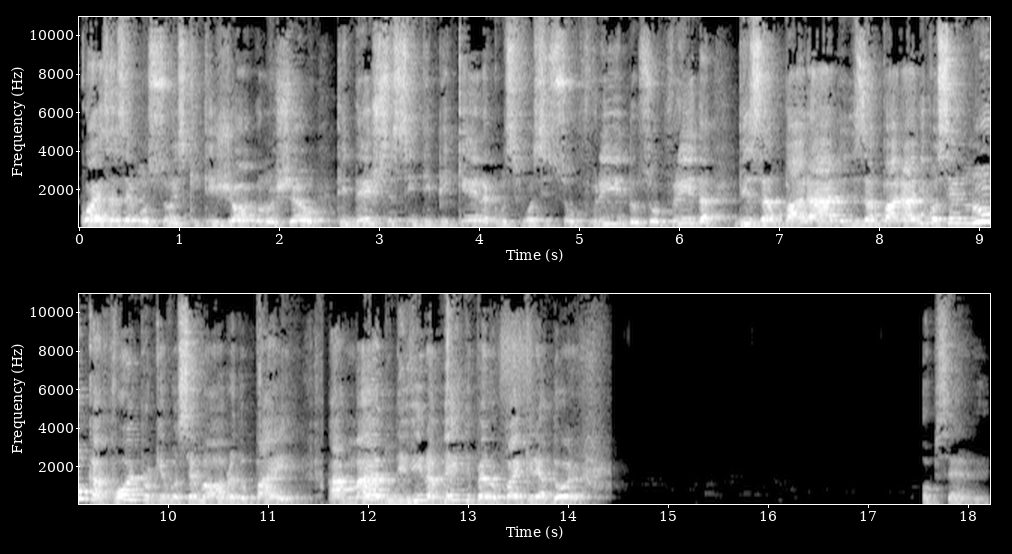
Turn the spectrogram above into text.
Quais as emoções que te jogam no chão, te deixam se sentir pequena, como se fosse sofrido, sofrida, desamparado, desamparado, e você nunca foi porque você é uma obra do Pai, amado divinamente pelo Pai Criador. Observe.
